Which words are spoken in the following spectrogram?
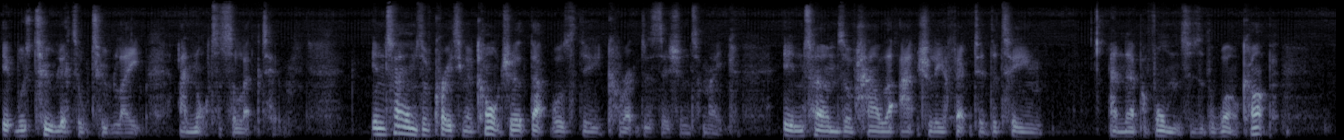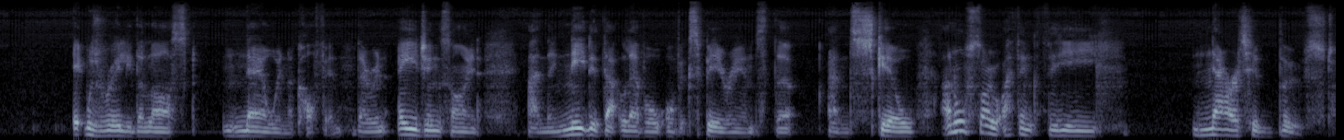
it was too little, too late, and not to select him. In terms of creating a culture, that was the correct decision to make. In terms of how that actually affected the team and their performances at the World Cup, it was really the last nail in the coffin. They're an aging side, and they needed that level of experience that and skill, and also I think the narrative boost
